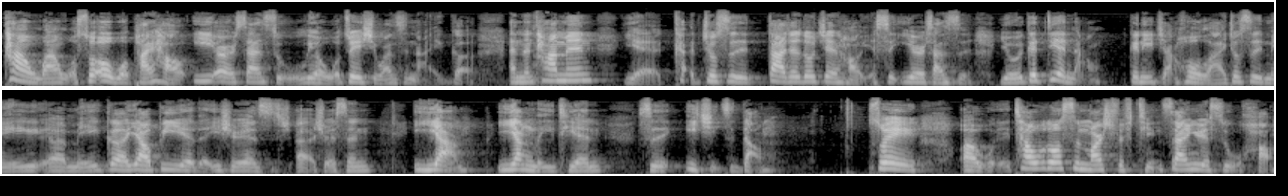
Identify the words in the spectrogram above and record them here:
看完我说哦，我排好一二三四五六，我最喜欢是哪一个？And then 他们也看，就是大家都建好，也是一二三四，有一个电脑跟你讲。后来就是每一呃每一个要毕业的医学院呃学生一样一样的一天是一起知道，所以呃差不多是 March fifteen 三月十五号。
